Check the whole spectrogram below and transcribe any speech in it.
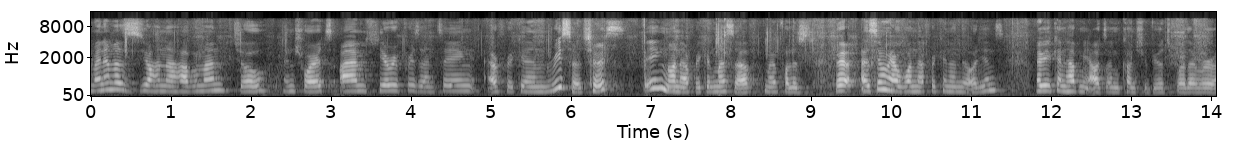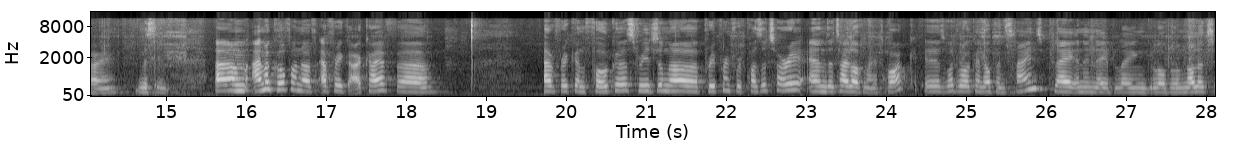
My name is Johanna Havemann, Joe in short. I'm here representing African researchers, being non-African myself, my apologies. I assume we have one African in the audience. Maybe you can help me out and contribute whatever I'm missing. Um, I'm a co-founder of AfricArXiv, uh, African-focused regional preprint repository, and the title of my talk is What Role Can Open Science Play in Enabling Global Knowledge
